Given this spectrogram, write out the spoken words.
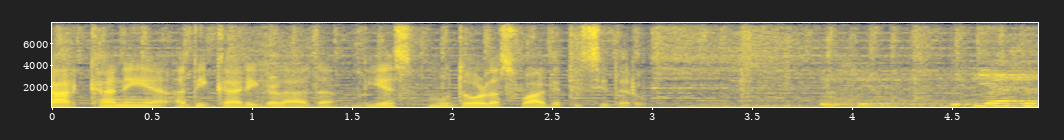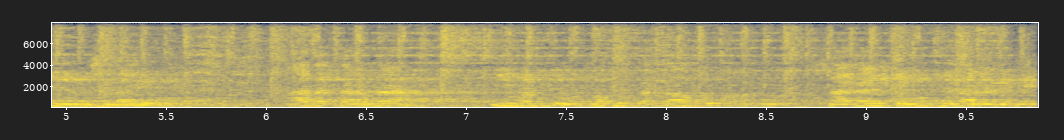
ಕಾರ್ಖಾನೆಯ ಅಧಿಕಾರಿಗಳಾದ ಬಿಎಸ್ ಮುದೋಳ ಸ್ವಾಗತಿಸಿದರು. ಇತಿಹಾಸ ನಿರ್ಮಿಸಲಾಗಿದೆ ಆದ ಕಾರಣ ಈ ಕಟಾವು ಹಾಗೂ ಸಾಗಾಣಿಕೆ ಮುಖ್ಯದಾರರಿಗೆ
